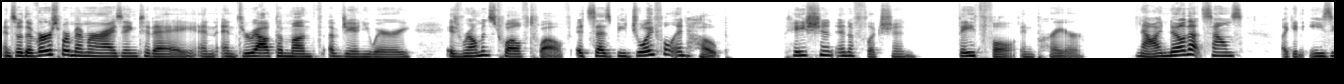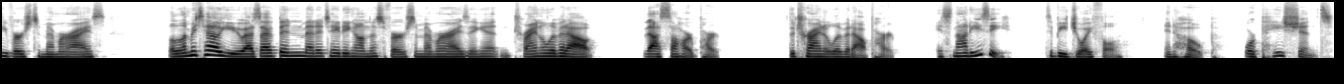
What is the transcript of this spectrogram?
And so the verse we're memorizing today and, and throughout the month of January is Romans 12 12. It says, Be joyful in hope, patient in affliction, faithful in prayer. Now, I know that sounds like an easy verse to memorize, but let me tell you, as I've been meditating on this verse and memorizing it and trying to live it out, that's the hard part, the trying to live it out part. It's not easy to be joyful in hope or patient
